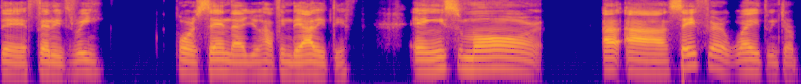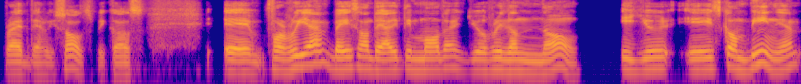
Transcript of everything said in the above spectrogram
the 33% that you have in the additive and it's more a, a, safer way to interpret the results because uh, for real, based on the additive model, you really don't know if you it's convenient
